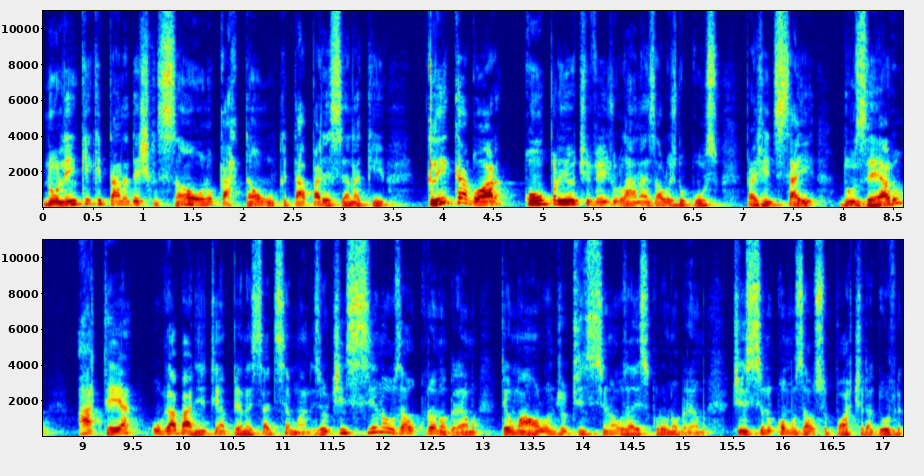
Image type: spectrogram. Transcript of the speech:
no link que está na descrição ou no cartão que está aparecendo aqui. Clica agora, compra e eu te vejo lá nas aulas do curso para a gente sair do zero até o gabarito em apenas sete semanas. Eu te ensino a usar o cronograma, tem uma aula onde eu te ensino a usar esse cronograma, te ensino como usar o suporte da dúvida.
